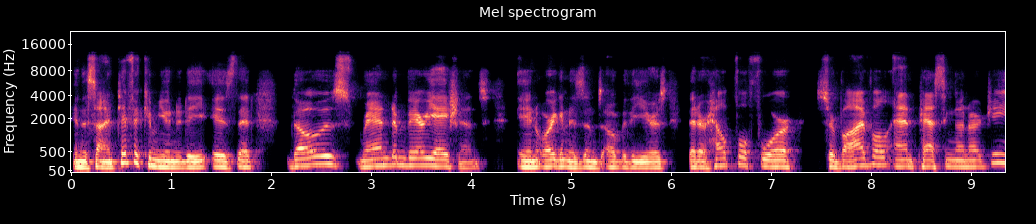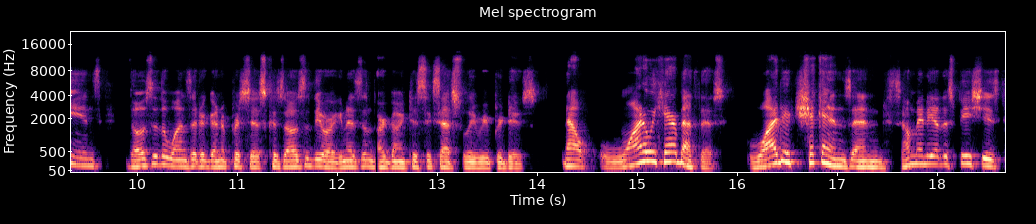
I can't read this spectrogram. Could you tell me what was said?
in the scientific community, is that those random variations in organisms over the years that are helpful for survival and passing on our genes, those are the ones that are going to persist because those are the organisms are going to successfully reproduce. Now, why do we care about this? Why do chickens and so many other species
